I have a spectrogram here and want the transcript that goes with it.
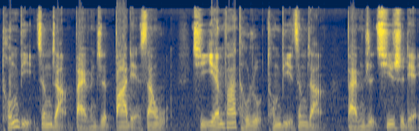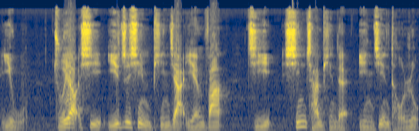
同比增长百分之八点三五，其研发投入同比增长百分之七十点一五。主要系一致性评价研发及新产品的引进投入。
